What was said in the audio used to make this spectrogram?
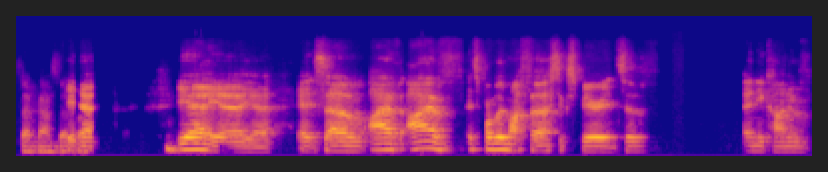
So I pronounce that. Yeah. Right? Yeah, yeah, yeah. It's um, I've, I've, it's probably my first experience of any kind of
